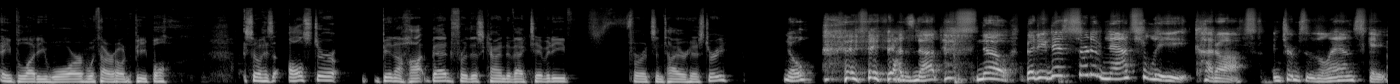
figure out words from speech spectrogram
a bloody war with our own people. So has Ulster been a hotbed for this kind of activity for its entire history? No, it has not. No, but it is sort of naturally cut off in terms of the landscape.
